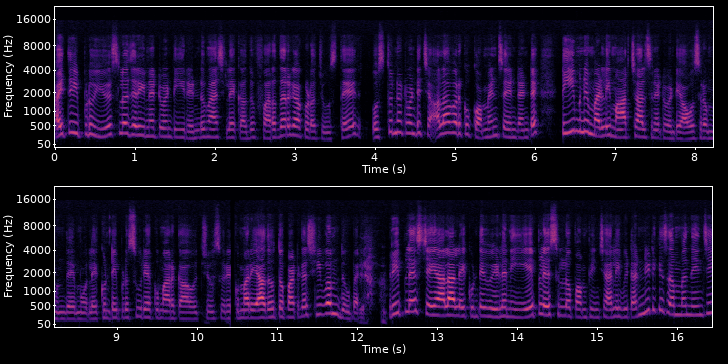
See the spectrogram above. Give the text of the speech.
అయితే ఇప్పుడు US లో జరిగినటువంటి ఈ రెండు మ్యాచ్లే కాదు further గా కూడా చూస్తే వస్తున్నటువంటి చాలా వరకు కామెంట్స్ ఏంటంటే టీంని మళ్ళీ మార్చాల్సినటువంటి అవసరం ఉందేమో. లేకుంటే ఇప్పుడు సూర్యకుమార్ కావచ్చు సూర్యకుమార్ యాదవ్తో పాటుగా శివం దూబే. రీప్లేస్ చేయాలా? లేకుంటే వీళ్ళని ఏ ప్లేసుల్లో పంపించాలి? వీటన్నిటికి సంబంధించి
